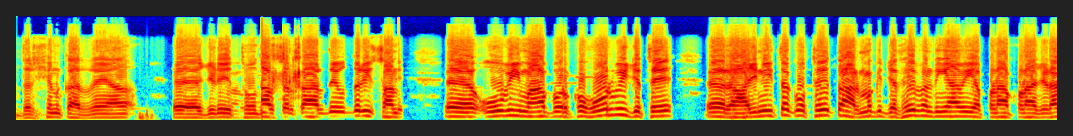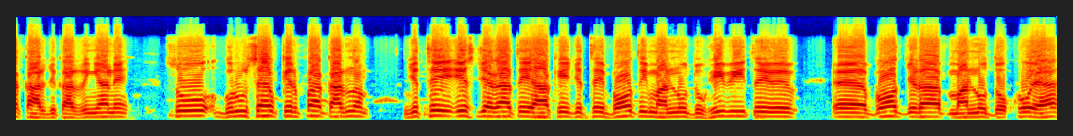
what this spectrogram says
ਦਰਸ਼ਨ ਕਰ ਰਹੇ ਹਾਂ ਅਹ, ਜਿਹੜੇ ਇੱਥੋਂ ਦਾ ਸਰਕਾਰ ਦੇ ਉਧਰ ਹੀ ਸੰਤ ਉਹ ਵੀ ਮਹਾਂਪੁਰਖ ਹੋਰ ਵੀ ਜਿੱਥੇ ਰਾਜਨੀਤਿਕ ਉੱਥੇ ਧਾਰਮਿਕ ਜਥੇਬੰਦੀਆਂ ਵੀ ਆਪਣਾ ਆਪਣਾ ਜਿਹੜਾ ਕਾਰਜ ਕਰ ਰਹੀਆਂ ਨੇ ਸੋ ਗੁਰੂ ਸਾਹਿਬ ਕਿਰਪਾ ਕਰਨ ਜਿੱਥੇ ਇਸ ਜਗ੍ਹਾ ਤੇ ਆ ਕੇ ਜਿੱਥੇ ਬਹੁਤ ਹੀ ਮਨ ਨੂੰ ਦੁਖੀ ਵੀ ਤੇ ਬਹੁਤ ਜਿਹੜਾ ਮਨ ਨੂੰ ਦੁੱਖ ਹੋਇਆ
